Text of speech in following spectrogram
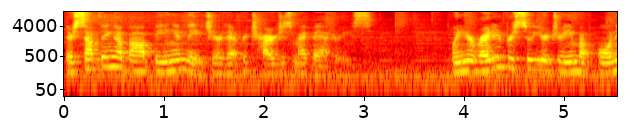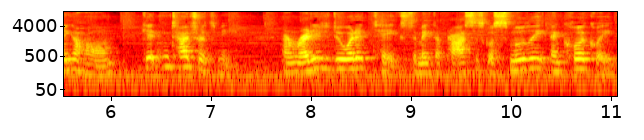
There's something about being in nature that recharges my batteries. When you're ready to pursue your dream of owning a home, get in touch with me. I'm ready to do what it takes to make the process go smoothly and quickly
